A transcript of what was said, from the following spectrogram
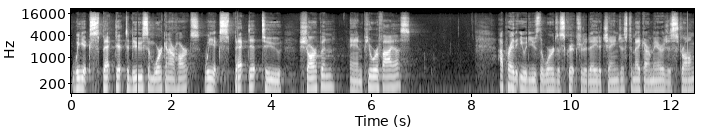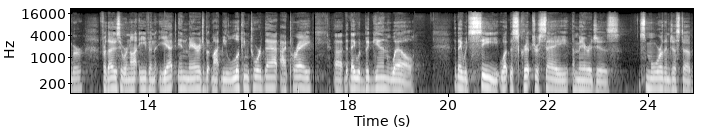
We expect it to do some work in our hearts. We expect it to sharpen and purify us. I pray that you would use the words of Scripture today to change us, to make our marriages stronger. For those who are not even yet in marriage but might be looking toward that, I pray uh, that they would begin well, that they would see what the Scriptures say a marriage is it's more than just a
